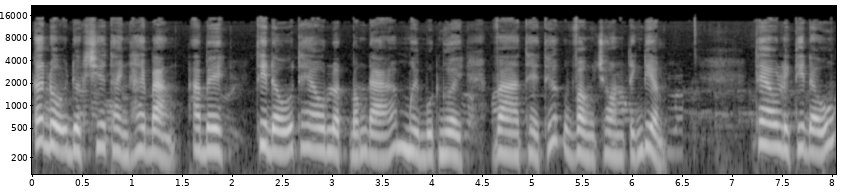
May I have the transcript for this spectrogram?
Các đội được chia thành hai bảng AB, thi đấu theo luật bóng đá 11 người và thể thức vòng tròn tính điểm. Theo lịch thi đấu,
